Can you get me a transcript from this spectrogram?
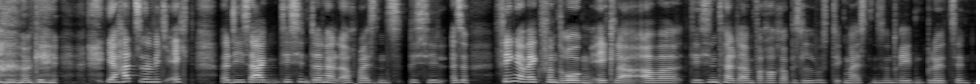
Okay. Ja, hat's nämlich echt, weil die sagen, die sind dann halt auch meistens ein bisschen, also Finger weg von Drogen, eh klar, aber die sind halt einfach auch ein bisschen lustig meistens und reden Blödsinn.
